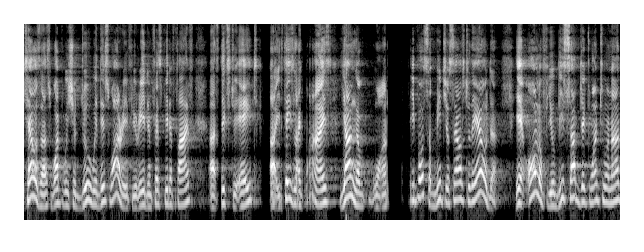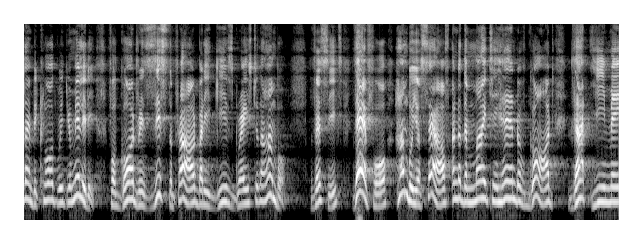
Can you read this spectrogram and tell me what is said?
tells us what we should do with this worry. If you read in 1 Peter 5, uh, 6 to 8, uh, it says, likewise, younger ones, people, submit yourselves to the elder. Yea, all of you be subject one to another and be clothed with humility. For God resists the proud, but he gives grace to the humble. Verse 6 Therefore, humble yourself under the mighty hand of God, that he may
